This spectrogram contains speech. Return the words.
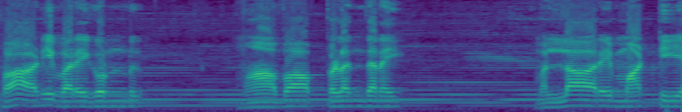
பாடி வரை கொண்டு மாவா பிளந்தனை மல்லாரை மாட்டிய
